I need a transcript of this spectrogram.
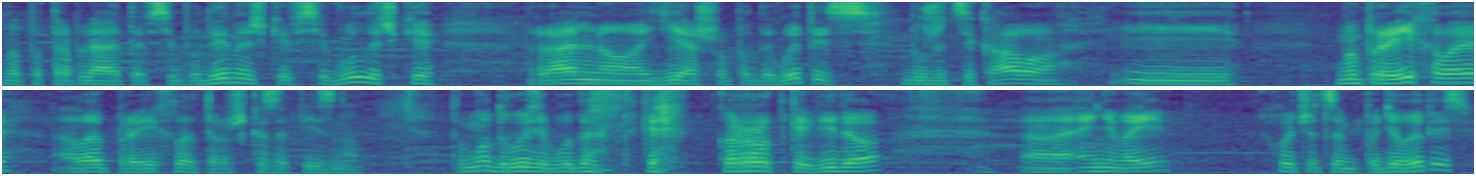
ви потрапляєте в всі будиночки, всі вулички. Реально є що подивитись, дуже цікаво. І ми приїхали, але приїхали трошки запізно. Тому, друзі, буде таке коротке відео. Е, Anyway, хочу цим поділитись.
